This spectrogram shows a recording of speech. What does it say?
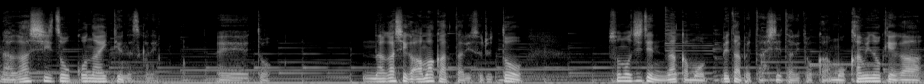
う流し損ないっていうんですかねえっ、ー、と流しが甘かったりするとその時点でなんかもうベタベタしてたりとかもう髪の毛が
